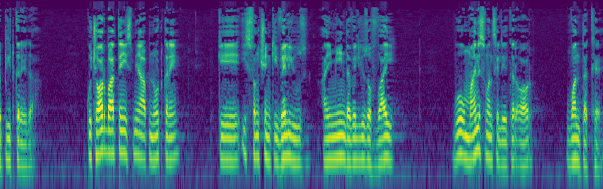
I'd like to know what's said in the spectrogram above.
رپیٹ کرے گا کچھ اور باتیں اس میں آپ نوٹ کریں کہ اس فنکشن کی values I mean the values of y وہ مائنس ون سے لے کر اور ون تک ہے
